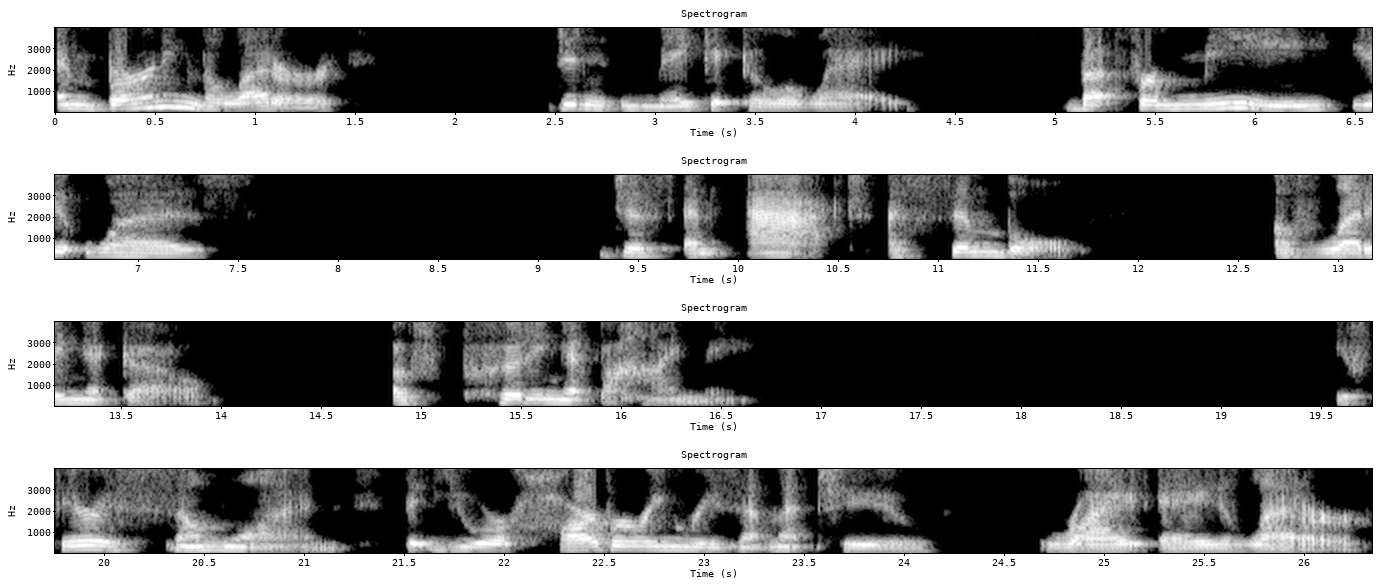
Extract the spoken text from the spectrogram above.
And burning the letter didn't make it go away. But for me, it was just an act, a symbol of letting it go, of putting it behind me if there is someone that you are harboring resentment to, write a letter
